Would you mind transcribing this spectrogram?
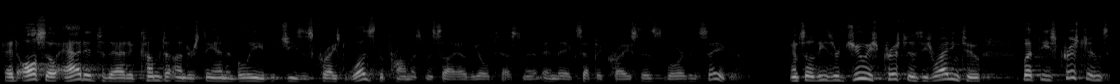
had also added to that, had come to understand and believe that Jesus Christ was the promised Messiah of the Old Testament, and they accepted Christ as Lord and Savior. And so these are Jewish Christians he's writing to but these Christians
